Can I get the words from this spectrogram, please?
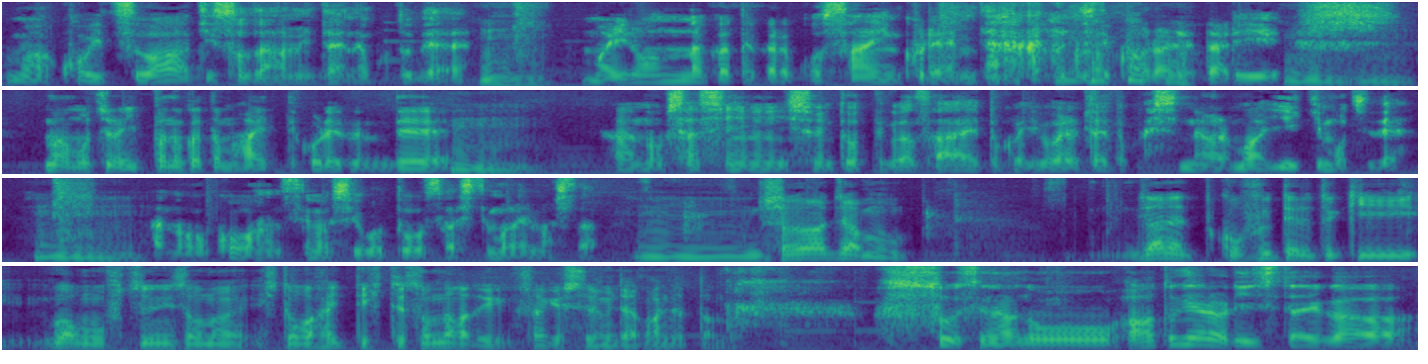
まあ、こいつはアーティストだ、みたいなことで、うん、まあ、いろんな方からこう、サインくれ、みたいな感じで来られたり、うんうん、まあ、もちろん一般の方も入ってこれるんで、あの、写真一緒に撮ってくださいとか言われたりとかしながら、まあ、いい気持ちで、あの、後半戦は仕事をさせてもらいました。うん、それはじゃあもう、屋根こう吹いてる時はもう普通にその人が入ってきて、その中で作業してるみたいな感じだったんだそうですね。あの、アートギャラリー自体が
